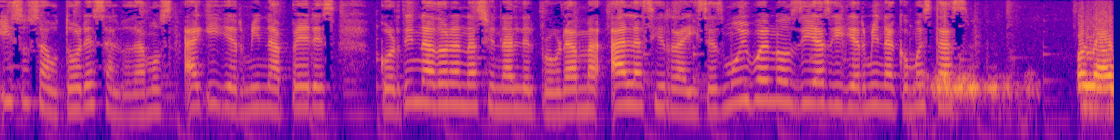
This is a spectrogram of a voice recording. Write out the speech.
y sus autores, saludamos a Guillermina Pérez, coordinadora nacional del programa Alas y Raíces. Muy buenos días, Guillermina, ¿cómo estás? Hola,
